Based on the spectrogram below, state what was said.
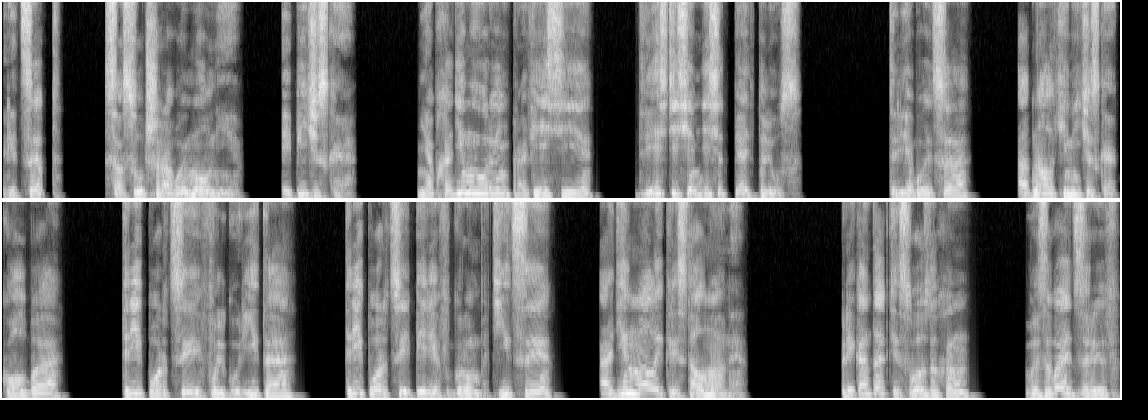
Рецепт Сосуд шаровой молнии. Эпическая. Необходимый уровень профессии 275+. Требуется одна алхимическая колба, три порции фульгурита, три порции перьев гром птицы, один малый кристалл маны. При контакте с воздухом вызывает взрыв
